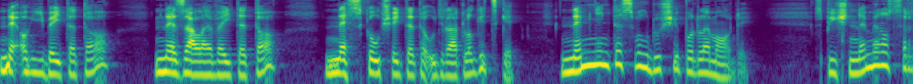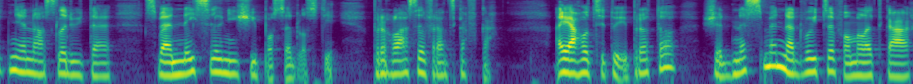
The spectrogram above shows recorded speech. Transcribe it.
Neohýbejte to, nezalévejte to, neskoušejte to udělat logicky. Neměňte svou duši podle módy. Spíš nemilosrdně následujte své nejsilnější posedlosti, prohlásil Franz Kafka. A já ho cituji proto, že dnes jsme na dvojce v omeletkách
